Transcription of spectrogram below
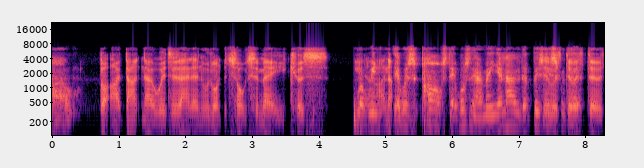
Oh. But I don't know whether Alan would want to talk to me because. Well, know, we, there was past there, wasn't there? I mean, you know, the business there was, with, there the, was,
